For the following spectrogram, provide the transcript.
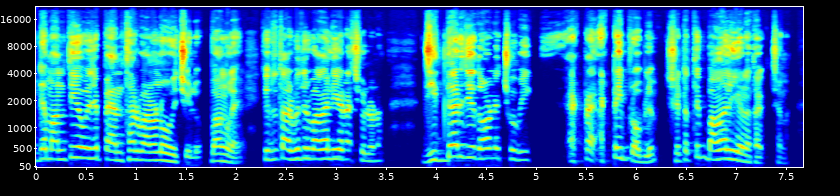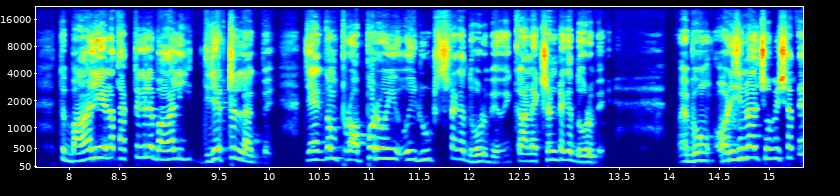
এটা মানতেই হবে যে প্যান্থার বানানো হয়েছিল বাংলায়। কিন্তু তার ভিতরে বাঙালিয়ানা ছিল না। জিদ্দার যে ধরনের ছবি, একটা, একটাই প্রবলেম সেটাতে বাঙালিয়ানা থাকছে না। তো বাঙালিয়ানা থাকতে গেলে বাঙালি ডিরেক্টর লাগবে, যে একদম প্রপার ওই ওই রুটসটাকে ধরবে, ওই কানেকশনটাকে ধরবে। এবং অরিজিনাল ছবির সাথে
